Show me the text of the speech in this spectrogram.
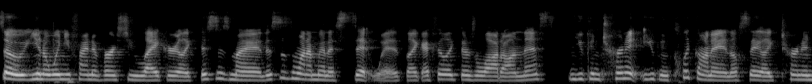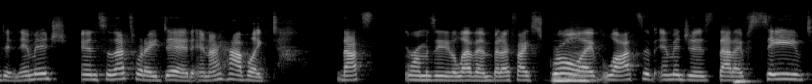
So you know when you find a verse you like, or you're like this is my this is the one I'm going to sit with. Like I feel like there's a lot on this. You can turn it, you can click on it, and it'll say like turn into an image. And so that's what I did. And I have like t- that's Romans 8 11. But if I scroll, Mhm. I have lots of images that I've saved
